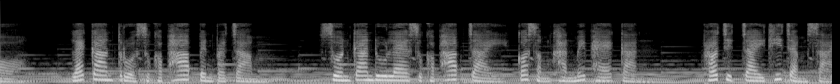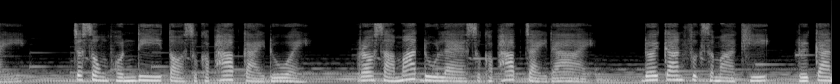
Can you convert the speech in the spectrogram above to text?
อ และการตรวจสุขภาพเป็นประจำ ส่วนการดูแลสุขภาพใจก็สำคัญไม่แพ้กัน เพราะจิตใจที่แจ่มใส จะส่งผลดีต่อสุขภาพกายด้วย เราสามารถดูแลสุขภาพใจได้ โดยการฝึกสมาธิหรือการ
